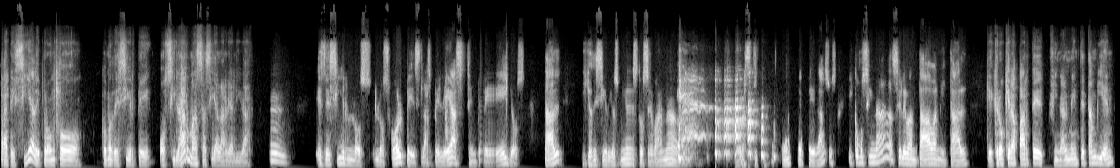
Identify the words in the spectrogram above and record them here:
parecía de pronto, ¿cómo decirte?, oscilar más hacia la realidad. Mm. Es decir, los, los golpes, las peleas entre ellos, tal, y yo decía, Dios mío, estos se van a, pedazos. Y como si nada, se levantaban y tal, que creo que era parte finalmente también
